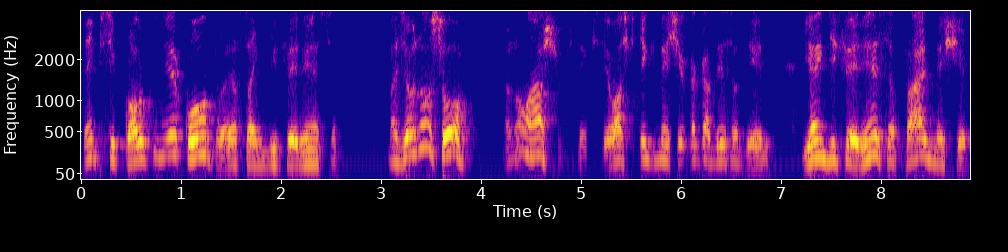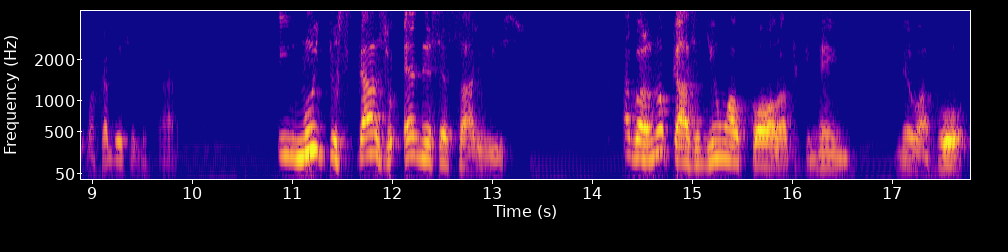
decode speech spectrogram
Tem psicólogo que é contra essa indiferença. Mas eu não sou. Eu não acho que tem que ser. Eu acho que tem que mexer com a cabeça dele. E a indiferença faz mexer com a cabeça do cara. Em muitos casos é necessário isso. Agora, no caso de um alcoólatra, que nem meu avô,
